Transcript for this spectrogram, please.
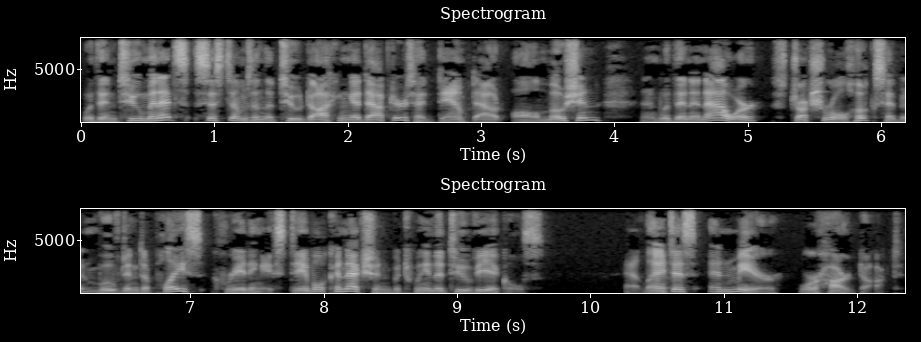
Within two minutes, systems in the two docking adapters had damped out all motion, and within an hour, structural hooks had been moved into place, creating a stable connection between the two vehicles. Atlantis and Mir were hard docked.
